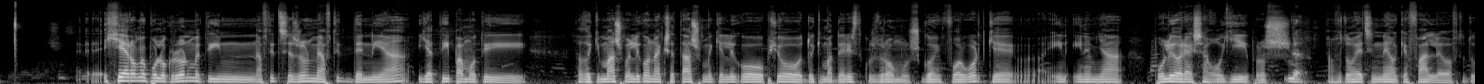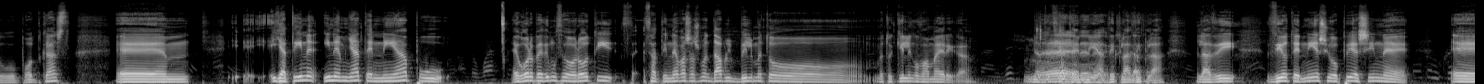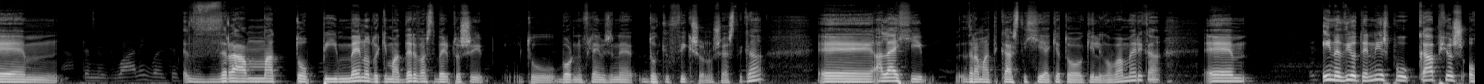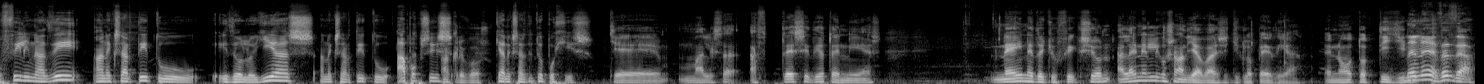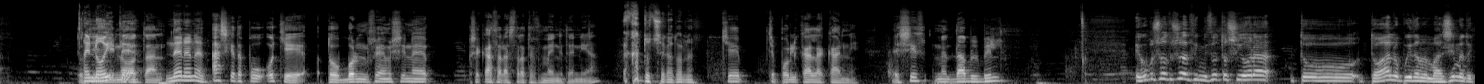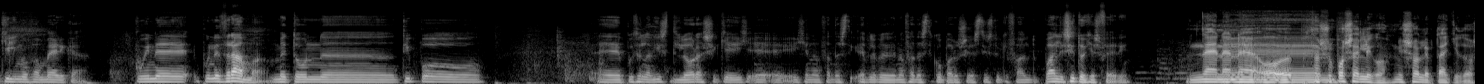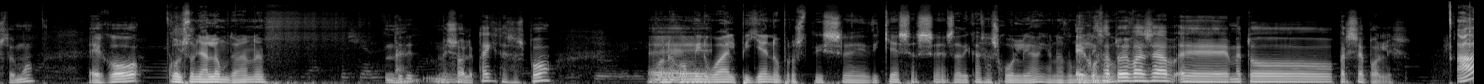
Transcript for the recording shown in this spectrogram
χαίρομαι που ολοκληρώνουμε την, αυτή τη σεζόν με αυτή την ταινία, γιατί είπαμε ότι θα δοκιμάσουμε λίγο να εξετάσουμε και λίγο πιο ντοκιμαντερίστικους δρόμους going forward και είναι- είναι μια πολύ ωραία εισαγωγή προς Ναι. αυτό το έτσι νέο κεφάλαιο αυτού του podcast. Ε, γιατί είναι, είναι μια ταινία που εγώ ρε παιδί μου θεωρώ ότι θα- θα την έβασα ας πούμε double bill με το, με το Killing of America. Μια Ναι, τέτοια ναι, ναι, ταινία ξεκάθαρα. δίπλα-δίπλα. Δηλαδή δύο ταινίες οι οποίες είναι ε, δραματοποιημένο ντοκιμαντέρ βάσει στην περίπτωση του Born in Flames είναι docu-fiction ουσιαστικά ε, αλλά έχει δραματικά στοιχεία και το Killing of America ε, είναι δύο ταινίες που κάποιος οφείλει να δει ανεξαρτήτου ιδεολογίας, ανεξαρτήτου άποψης Ακριβώς. και ανεξαρτήτου εποχής. Και μάλιστα αυτές οι δύο ταινίες. Ναι, είναι docu-fiction, αλλά είναι λίγο σαν να διαβάζει εγκυκλοπαίδεια. Ενώ το τι, γι... Ναι, ναι, βέβαια. Το τι εννοείται. γινόταν. Ναι, ναι, ναι. Άσχετα που, οκ, το Born in Flames είναι ξεκάθαρα στρατευμένη ταινία 100% ναι. και, και πολύ καλά κάνει. Εσύ με Double Bill, Εγώ προσπαθούσα να θυμηθώ τόση ώρα το, το άλλο που είδαμε μαζί με το Killing of America. Που είναι, που είναι δράμα. Με τον ε, τύπο ε, που ήθελε να βγει στην τηλεόραση και είχε, ε, ε, είχε ένα φανταστι... έβλεπε ένα φανταστικό παρουσιαστή στο κεφάλι του. Πάλι εσύ το έχει φέρει. Ναι, ναι, ναι. ο- Ε, θα σου πω σε λίγο. Μισό λεπτάκι δώστε μου. Εγώ. Κόλλησε στο μυαλό μου τώρα, ναι. Ναι, μισό λεπτάκι θα σας πω. Λοιπόν, Ε, εγώ meanwhile πηγαίνω προς τις ε, δικές σας, ε, στα δικά σας σχόλια για να δούμε Εγώ λίγο. θα το έβαζα ε, με το Persepolis. Α,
